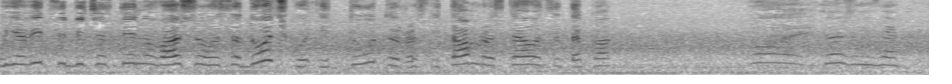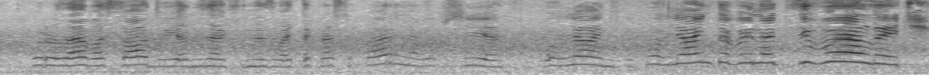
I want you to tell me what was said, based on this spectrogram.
уявіть собі частину вашого садочку і тут і там росте оце така. Ой, навіть не знаю. Королева саду, я не знаю, як її назвати. Така шикарна взагалі. Погляньте, погляньте ви на цю велич.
